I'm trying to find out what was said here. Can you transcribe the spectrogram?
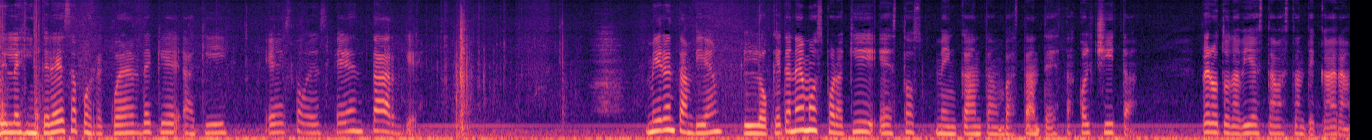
Si les interesa, pues recuerde que aquí esto es en Target. Miren también lo que tenemos por aquí. Estos me encantan bastante. Estas colchitas. Pero todavía está bastante cara.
